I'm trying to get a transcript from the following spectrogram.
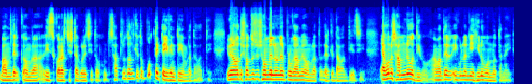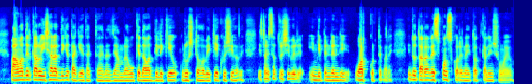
বামদেরকে আমরা রিচ করার চেষ্টা করেছি তখন। ছাত্রদলকে তো প্রত্যেকটা ইভেন্টেই আমরা দাওয়াত দিই। ইভেন আমাদের সদস্য সম্মেলনের প্রোগ্রামেও আমরা তাদেরকে দাওয়াত দিয়েছি। এখনও সামনেও দিব। আমাদের এগুলো নিয়ে হীনমন্যতা নাই। বা আমাদের কারও ইশারার দিকে তাকিয়ে থাকতে হয় না যে আমরা ওকে দাওয়াত দিলে কে রুষ্ট হবে, কে খুশি হবে। ইসলামী ছাত্র শিবির ইন্ডিপেন্ডেন্টলি ওয়ার্ক করতে পারে। কিন্তু তারা রেসপন্স করে নাই তৎকালীন সময়েও।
